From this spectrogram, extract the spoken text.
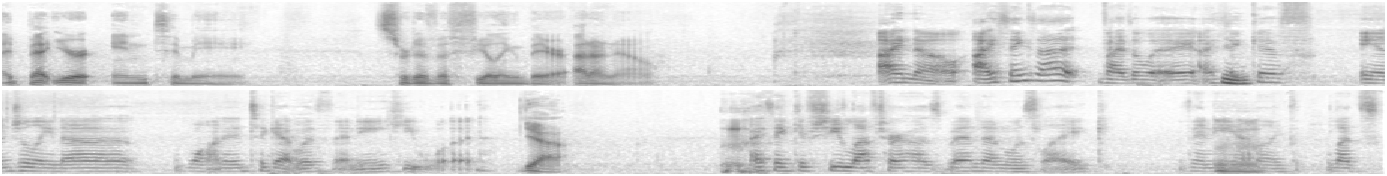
I bet you're into me sort of a feeling there. I don't know. I know. I think that, by the way, I think if Angelina wanted to get with Vinny, he would. Yeah. I think if she left her husband and was like, Vinny, Mhm. like, let's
